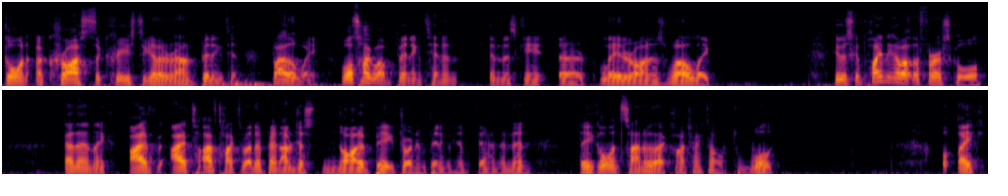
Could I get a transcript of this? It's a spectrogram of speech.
going across the crease to get around Binnington. By the way, we'll talk about Binnington in, in this game uh, later on as well. Like he was complaining about the first goal, and then like I've I t- I've talked about it a bit. I'm just not a big Jordan Binnington fan, and then they go and sign with that contract. Oh well, like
